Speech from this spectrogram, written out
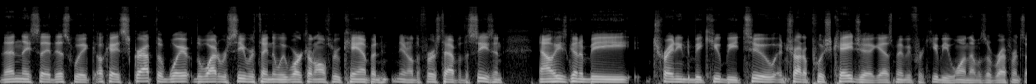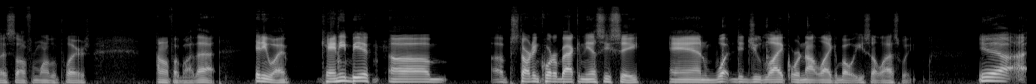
Then they say this week, okay, scrap the wa- the wide receiver thing that we worked on all through camp and you know the first half of the season. Now he's going to be training to be QB two and try to push KJ, I guess maybe for QB one. That was a reference I saw from one of the players. I don't know if I buy that. Anyway, can he be a, um, a starting quarterback in the SEC? And what did you like or not like about what you saw last week? Yeah,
